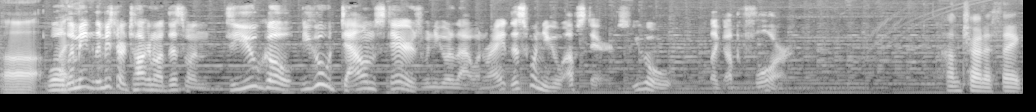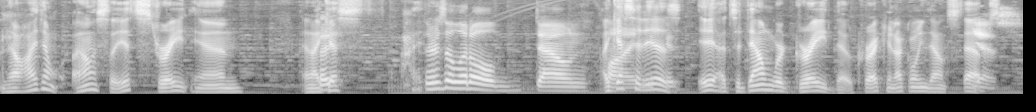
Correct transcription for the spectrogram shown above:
Uh, Well, I- let me let me start talking about this one. Do you go you go downstairs when you go to that one, right? This one you go upstairs. You go like up a floor. I'm trying to think. no, I don't. Honestly, it's straight in, and I But- guess I, There's a little down. I guess it is. it You is. Yeah, it's a downward grade though. Correct? You're not going down steps. Yes,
